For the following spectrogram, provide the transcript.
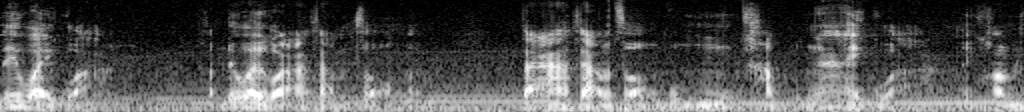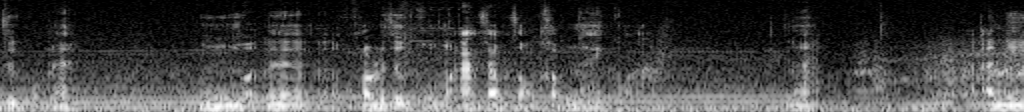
ได้ไวกว่า ได้ไวกว่า R สามสองครับ แต่ R สามสองผมขับง่ายกว่า ในความรู้สึกผมนะอืมความรู้สึกผม R สามสองขับง่ายกว่านะอันนี้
